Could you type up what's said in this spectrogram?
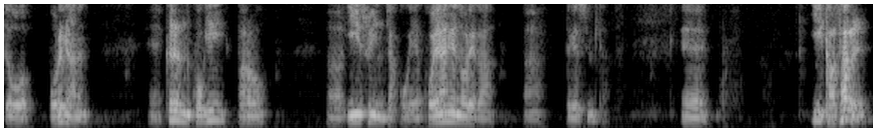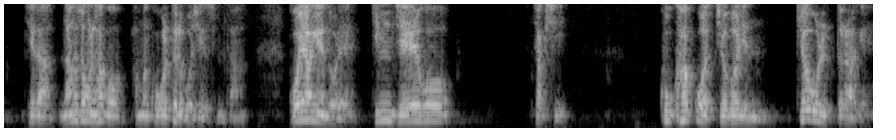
떠오르게 하는 예, 그런 곡이 바로 어, 이수인 작곡의 고향의 노래가 아, 되겠습니다. 예, 이 가사를 제가 낭송을 하고 한번 곡을 들어보시겠습니다. 고향의 노래 김재호 작시 국화꽃 져버린 겨울뜰하게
